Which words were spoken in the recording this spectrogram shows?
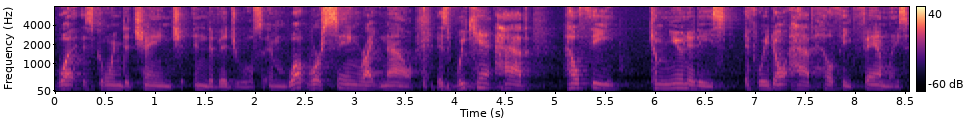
what is going to change individuals. And what we're seeing right now is we can't have healthy communities if we don't have healthy families.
